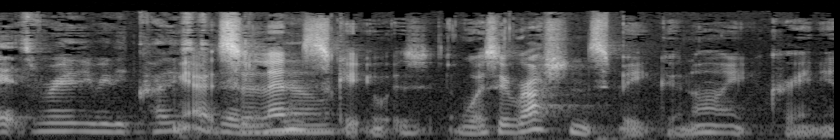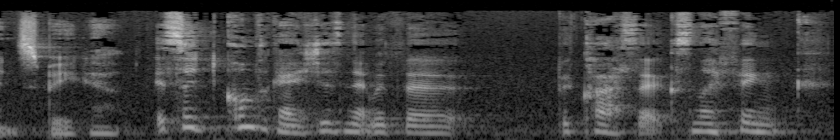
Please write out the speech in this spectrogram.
it's really really close. Yeah, Zelensky was was a Russian speaker, not a Ukrainian speaker. It's so complicated, isn't it, with the the classics? And I think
